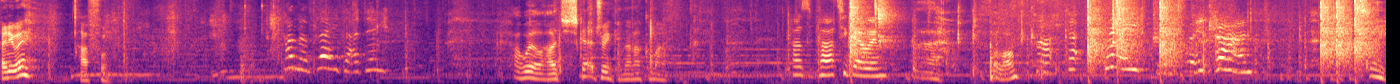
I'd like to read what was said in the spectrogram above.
Anyway, have fun. Come and play, Daddy. I will. I'll just get a drink and then I'll come out. How's the party going? Uh, full on. Can't get free. Yes, they can. See.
